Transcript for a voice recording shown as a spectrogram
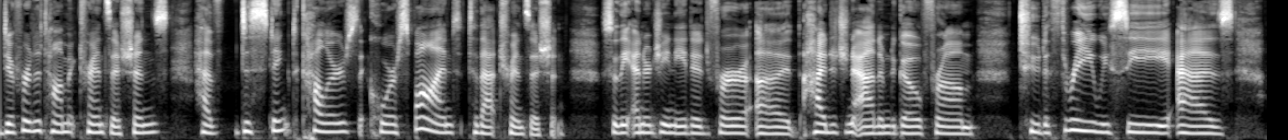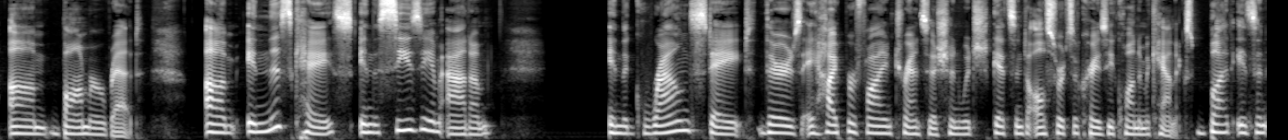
different atomic transitions have distinct colors that correspond to that transition. So, the energy needed for a hydrogen atom to go from two to three, we see as um, Balmer red. Um, in this case, in the cesium atom, in the ground state, there's a hyperfine transition, which gets into all sorts of crazy quantum mechanics, but it's an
